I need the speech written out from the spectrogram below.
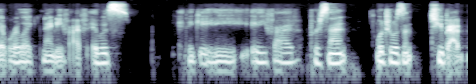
that were like 95 it was i think 80 85% which wasn't too bad.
